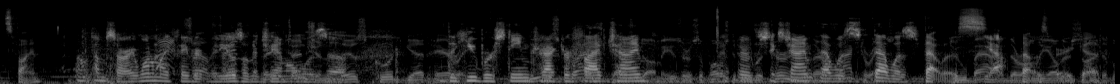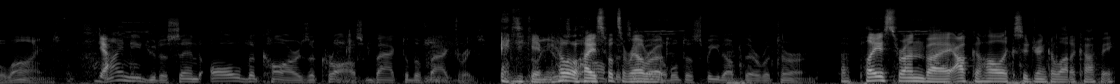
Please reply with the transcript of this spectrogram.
It's fine. Oh, I'm sorry. One of my favorite videos on the channel attention, was uh, this could get hairy. the Huber Steam Tractor five chime dummies are supposed to be or six chime. That was that was That was yeah, that was the other very side good. Of the lines. Yeah. I need you to send all the cars across back to the factories. Anti Now gaming. Hello, Hyce. What's a railroad? To speed up their return. A place run by alcoholics who drink a lot of coffee.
